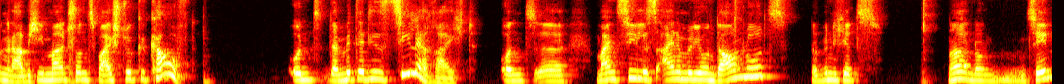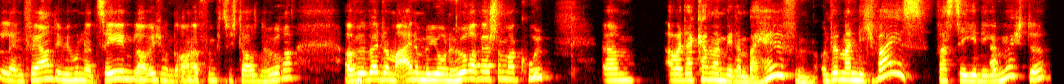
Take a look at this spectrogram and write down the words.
Und dann habe ich ihm halt schon zwei Stück gekauft. Und damit er dieses Ziel erreicht. Und äh, mein Ziel ist eine Million Downloads. Da bin ich jetzt ne, ein Zehntel entfernt, irgendwie 110, glaube ich, und 350.000 Hörer. Aber mhm. wir werden mal eine Million Hörer, wäre schon mal cool. Ähm, aber da kann man mir dann bei helfen. Und wenn man nicht weiß, was derjenige ja. möchte,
